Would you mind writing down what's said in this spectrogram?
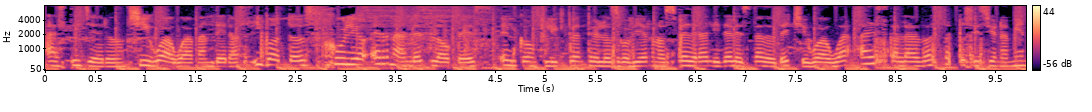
Astillero, Chihuahua, banderas y votos, Julio Hernández López. El conflicto entre los gobiernos federal y del estado de Chihuahua ha escalado hasta posicionamientos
